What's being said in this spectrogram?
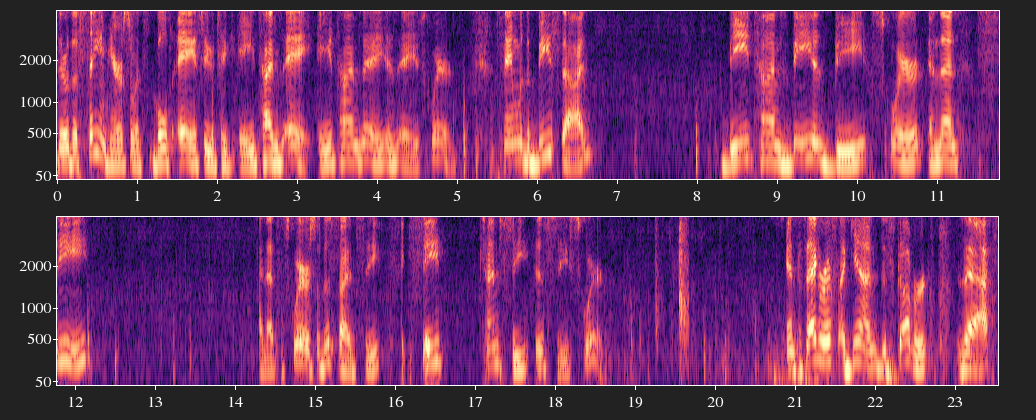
they're the same here, so it's both a, so you take a times a. a times a is a squared. Same with the b side. b times b is b squared, and then c, and that's a square, so this side's c. c times c is c squared. And Pythagoras, again, discovered that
